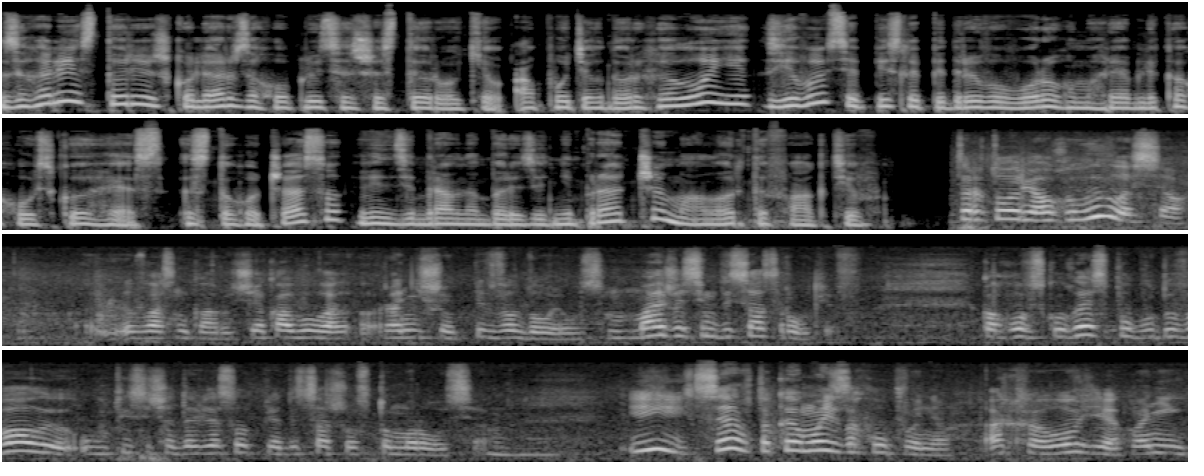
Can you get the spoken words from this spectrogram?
Взагалі історією школяр захоплюється з шести років, а потяг до археології з'явився після підриву ворогом греблі Каховської ГЕС. З того часу він зібрав на березі Дніпра чимало артефактів. Територія оголилася, власне кажучи, яка була раніше під водою, майже 70 років. Каховську ГЕС побудували у 1956 році. І це таке моє захоплення. Археологія. Мені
